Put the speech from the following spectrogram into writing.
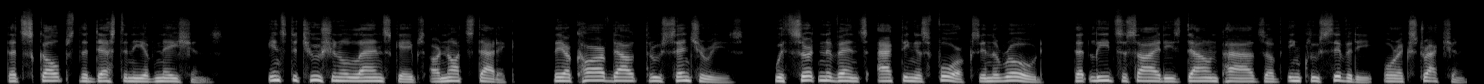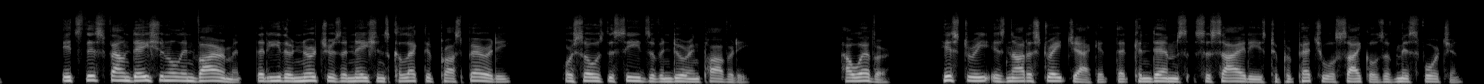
that sculpts the destiny of nations Institutional landscapes are not static, they are carved out through centuries, with certain events acting as forks in the road that lead societies down paths of inclusivity or extraction. It's this foundational environment that either nurtures a nation's collective prosperity or sows the seeds of enduring poverty. However, history is not a straitjacket that condemns societies to perpetual cycles of misfortune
